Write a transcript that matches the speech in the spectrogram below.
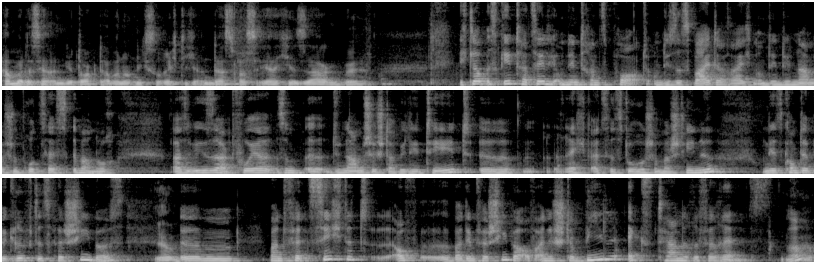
haben wir das ja angedockt, aber noch nicht so richtig an das, was er hier sagen will. Ich glaube, es geht tatsächlich um den Transport, um dieses Weiterreichen, um den dynamischen Prozess immer noch. Also wie gesagt, vorher sind, äh, dynamische Stabilität, äh, Recht als historische Maschine und jetzt kommt der Begriff des Verschiebers. Ja. Ähm, man verzichtet auf, äh, bei dem Verschieber auf eine stabile externe Referenz. Ne?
